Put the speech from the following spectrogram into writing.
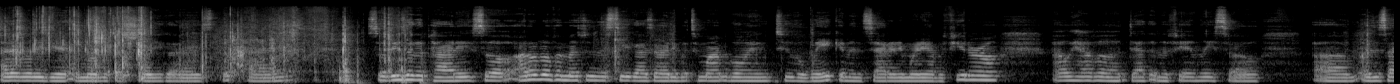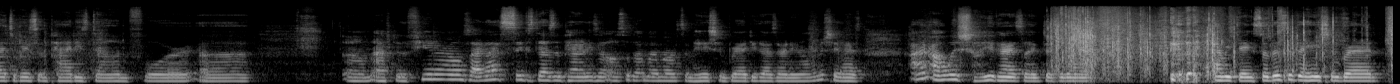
I didn't really get a moment to show you guys the patties. So these are the patties. So I don't know if I mentioned this to you guys already, but tomorrow I'm going to a wake and then Saturday morning I have a funeral. Uh, we have a death in the family, so um, I decided to bring some patties down for uh, um, after the funeral. So I got six dozen patties. I also got my mom some Haitian bread. You guys already know. Let me show you guys. I always show you guys like just about everything. So this is the Haitian bread.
